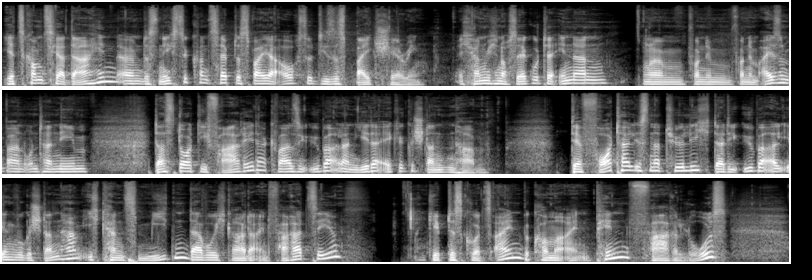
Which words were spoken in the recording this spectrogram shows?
Jetzt kommt es ja dahin, ähm, das nächste Konzept, das war ja auch so dieses Bike-Sharing. Ich kann mich noch sehr gut erinnern ähm, von, dem, von dem Eisenbahnunternehmen, dass dort die Fahrräder quasi überall an jeder Ecke gestanden haben. Der Vorteil ist natürlich, da die überall irgendwo gestanden haben, ich kann es mieten, da wo ich gerade ein Fahrrad sehe, gebe es kurz ein, bekomme einen PIN, fahre los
